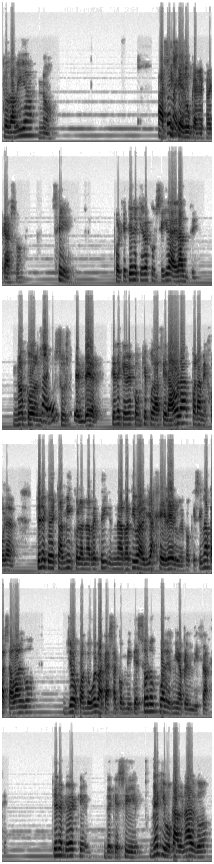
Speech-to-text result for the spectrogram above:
todavía no. Así se educa en el fracaso. Sí, porque tiene que ver con seguir adelante, no con suspender. Tiene que ver con qué puedo hacer ahora para mejorar. Tiene que ver también con la narrativa del viaje del héroe, porque si me ha pasado algo, yo cuando vuelvo a casa con mi tesoro, ¿cuál es mi aprendizaje? Tiene que ver que, de que si me he equivocado en algo,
